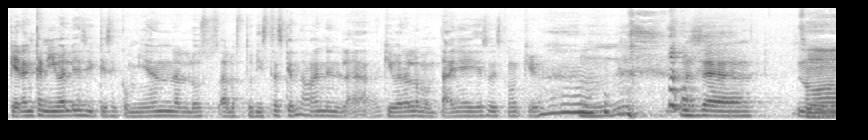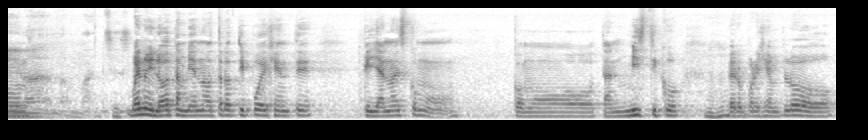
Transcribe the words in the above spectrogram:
que eran caníbales y que se comían a los, a los turistas que andaban en la, que iban a la montaña y eso es como que, o sea, no. Sí, no, no manches. Bueno, y luego también otro tipo de gente que ya no es como, como tan místico, pero por ejemplo,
